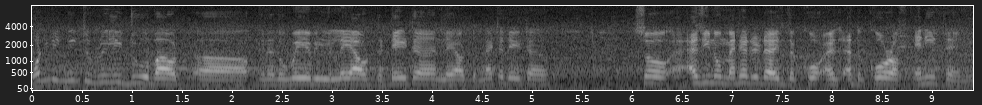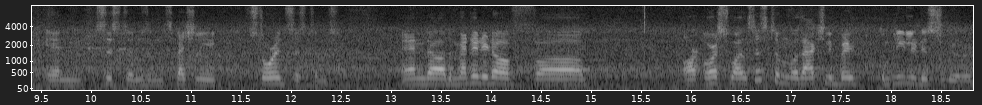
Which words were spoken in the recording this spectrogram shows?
what do we need to really do about uh, you know, the way we lay out the data and lay out the metadata? So as you know, metadata is the core, at the core of anything in systems and especially storage systems. And uh, the metadata of uh, our erstwhile system was actually built completely distributed.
